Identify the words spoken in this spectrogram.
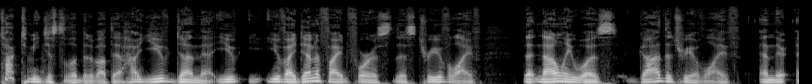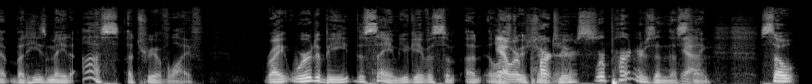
Talk to me just a little bit about that. How you've done that. You you've identified for us this tree of life that not only was God the tree of life, and there, but He's made us a tree of life. Right, we're to be the same. You gave us some an Yeah, we're illustration or two. partners. We're partners in this Yeah. thing. So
